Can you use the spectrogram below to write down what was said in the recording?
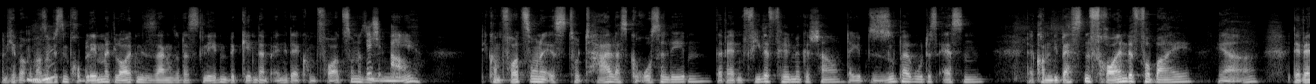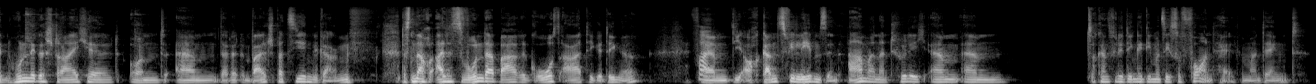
Und ich habe auch mhm. immer so ein mhm. bisschen Probleme mit Leuten, die sagen, so das Leben beginnt am Ende der Komfortzone. So, ich nee. Auch. Die Komfortzone ist total das große Leben. Da werden viele Filme geschaut, da gibt es super gutes Essen, da kommen die besten Freunde vorbei, ja. Da werden Hunde gestreichelt und ähm, da wird im Wald spazieren gegangen. Das sind auch alles wunderbare, großartige Dinge ähm, die auch ganz viel Leben sind. Aber natürlich ähm, ähm, auch ganz viele Dinge, die man sich so vorenthält, wenn man denkt.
